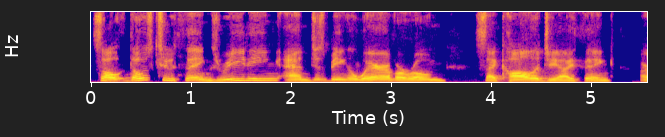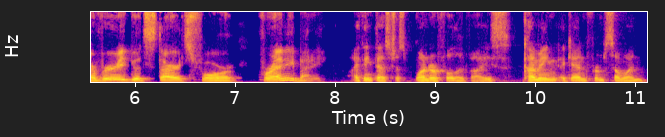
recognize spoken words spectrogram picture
So those two things, reading and just being aware of our own psychology, I think, are very good starts for for anybody. I think that's just wonderful advice coming again from someone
